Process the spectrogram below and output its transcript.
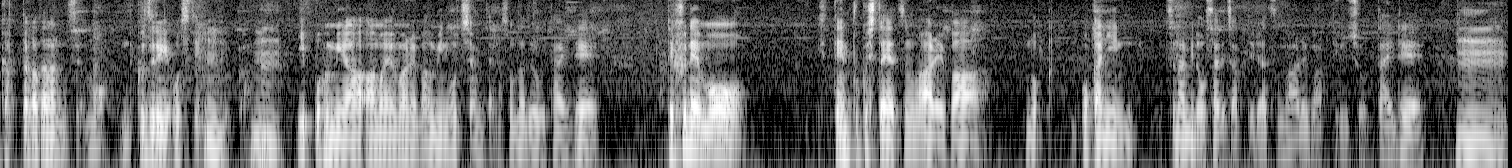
ガッタガタなんですよ。もう崩れ落ちてるっていうか、うん。うん。一歩踏み誤れば海に落ちちゃうみたいなそんな状態で。で船も転覆したやつもあればの丘に津波で押されちゃってるやつもあればっていう状態で。うん。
